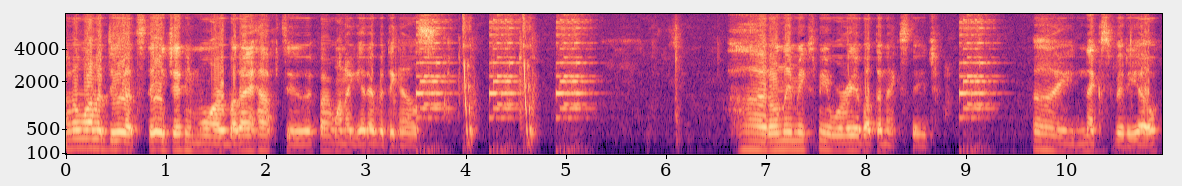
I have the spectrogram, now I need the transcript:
I don't want to do that stage anymore, but I have to if I want to get everything else. it only makes me worry about the next stage. Uh, next video.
